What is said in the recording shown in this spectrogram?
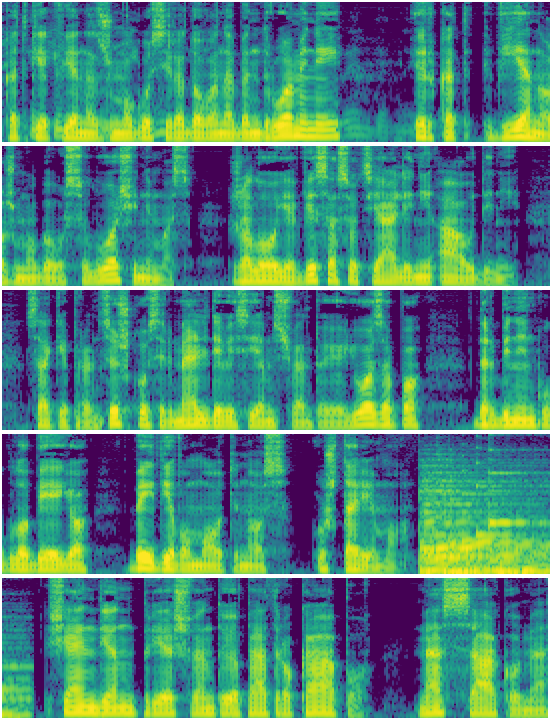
Kad kiekvienas žmogus yra dovana bendruomeniai ir kad vieno žmogaus suluošinimas žaloja visą socialinį audinį, sakė Pranciškus ir meldė visiems Šventojo Juozapo, darbininkų globėjo bei Dievo motinos užtarimo. Šiandien prie Šventojo Petro kapo mes sakome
